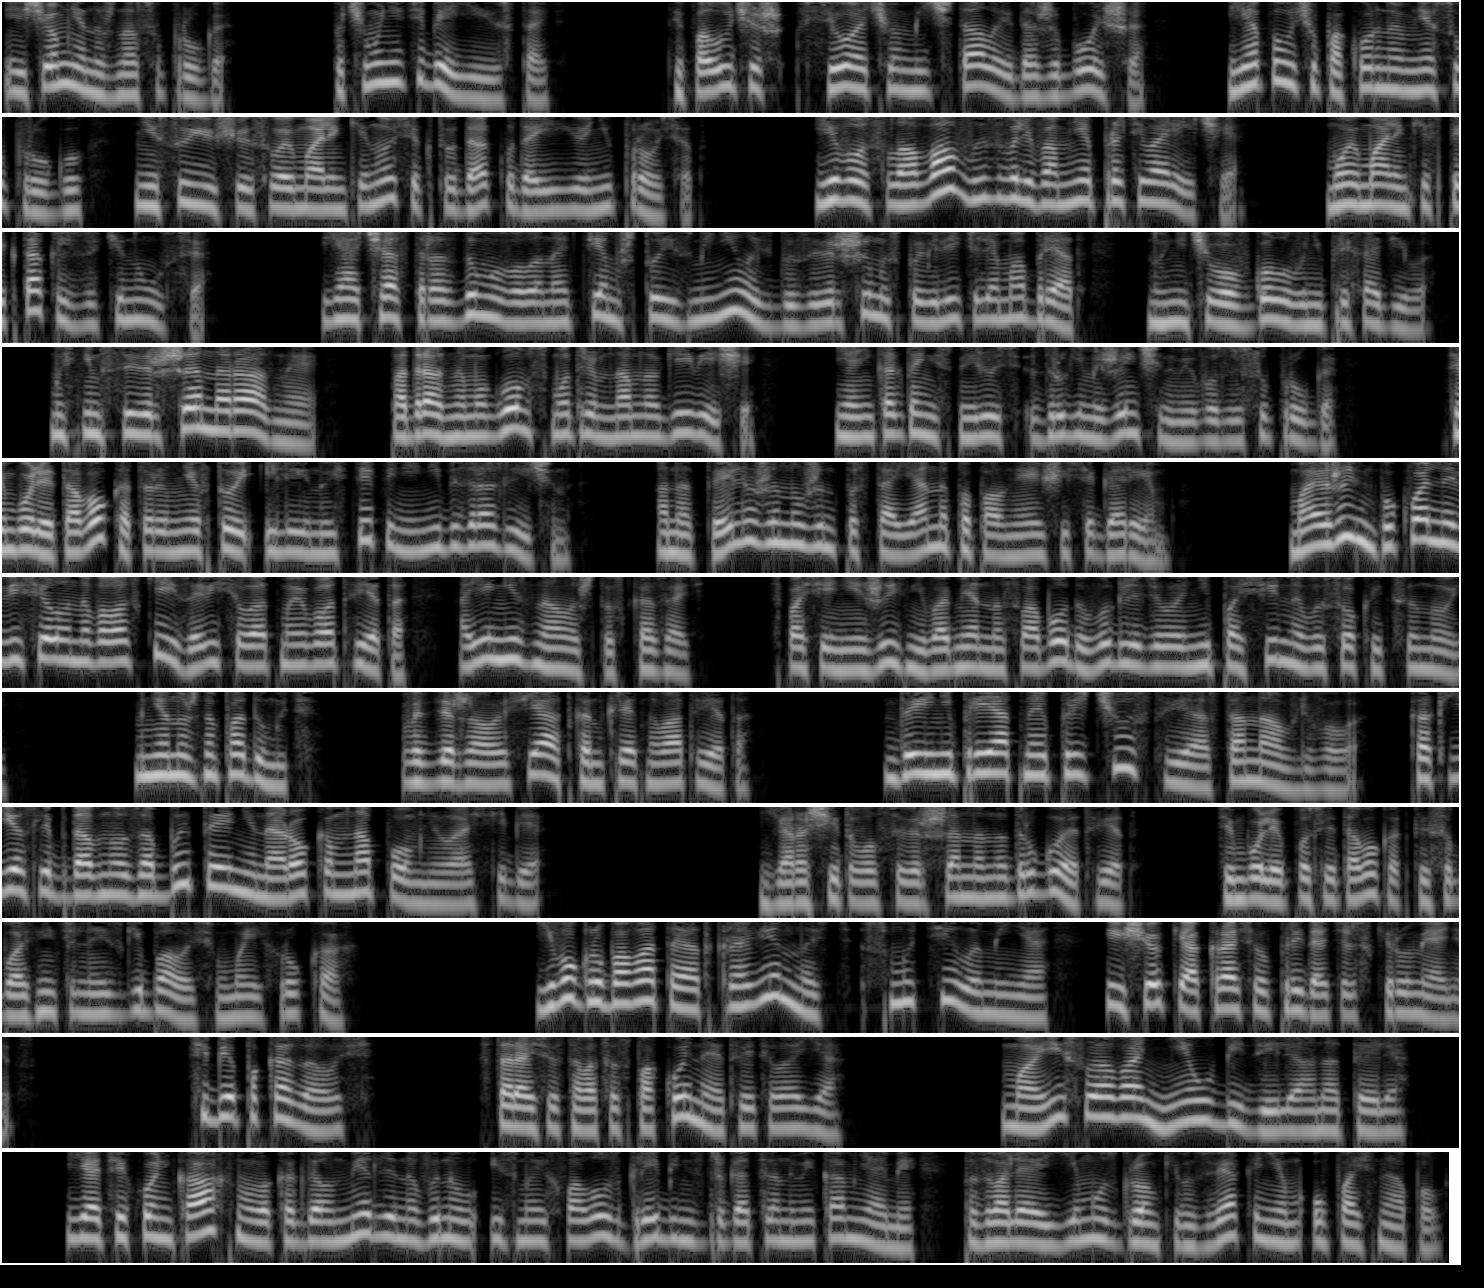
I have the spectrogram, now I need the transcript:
Еще мне нужна супруга. Почему не тебе ею стать? Ты получишь все, о чем мечтала, и даже больше. Я получу покорную мне супругу, не сующую свой маленький носик туда, куда ее не просят». Его слова вызвали во мне противоречие. Мой маленький спектакль затянулся. Я часто раздумывала над тем, что изменилось бы, завершим с обряд, но ничего в голову не приходило. Мы с ним совершенно разные, под разным углом смотрим на многие вещи. Я никогда не смирюсь с другими женщинами возле супруга. Тем более того, который мне в той или иной степени не безразличен. А Натель уже нужен постоянно пополняющийся гарем. Моя жизнь буквально висела на волоске и зависела от моего ответа, а я не знала, что сказать. Спасение жизни в обмен на свободу выглядело непосильно высокой ценой. «Мне нужно подумать», Воздержалась я от конкретного ответа. Да и неприятное предчувствие останавливало, как если бы давно забытое ненароком напомнило о себе. Я рассчитывал совершенно на другой ответ, тем более после того, как ты соблазнительно изгибалась в моих руках. Его грубоватая откровенность смутила меня, и щеки окрасил предательский румянец. «Тебе показалось». Стараясь оставаться спокойной, ответила я. Мои слова не убедили Анателя. Я тихонько ахнула, когда он медленно вынул из моих волос гребень с драгоценными камнями, позволяя ему с громким звяканием упасть на пол.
